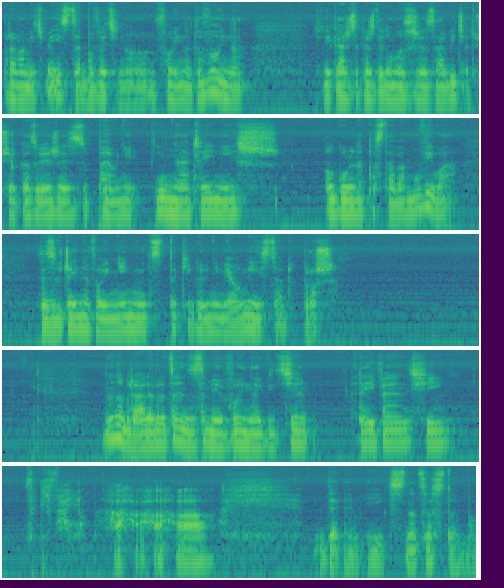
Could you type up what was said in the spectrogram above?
prawa mieć miejsca, bo wiecie, no wojna to wojna. Czyli każdy każdego może zabić, a tu się okazuje, że jest zupełnie inaczej niż ogólna postawa mówiła. Zazwyczaj na wojnie nic takiego nie miało miejsca, tu proszę. No dobra, ale wracając do samej wojny, jak widzicie, Ravensi wygrywają. Ha, ha, ha, ha. DMX, no co z tobą?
